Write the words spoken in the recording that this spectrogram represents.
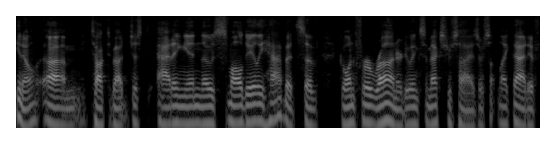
you know, um, talked about just adding in those small daily habits of going for a run or doing some exercise or something like that. If,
